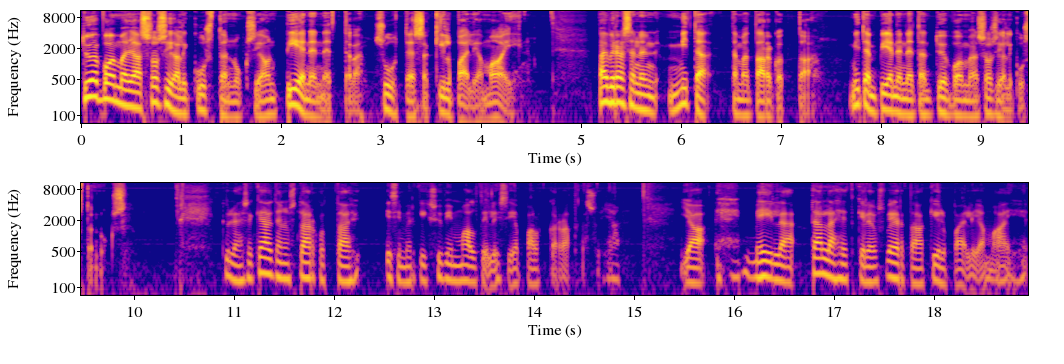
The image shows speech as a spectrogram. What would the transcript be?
Työvoima- ja sosiaalikustannuksia on pienennettävä suhteessa kilpailijamaihin. Päivi Räsänen, mitä tämä tarkoittaa? Miten pienennetään työvoima- ja sosiaalikustannuksia? Kyllä se käytännössä tarkoittaa esimerkiksi hyvin maltillisia palkkaratkaisuja. Ja meillä tällä hetkellä, jos vertaa kilpailijamaihin,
